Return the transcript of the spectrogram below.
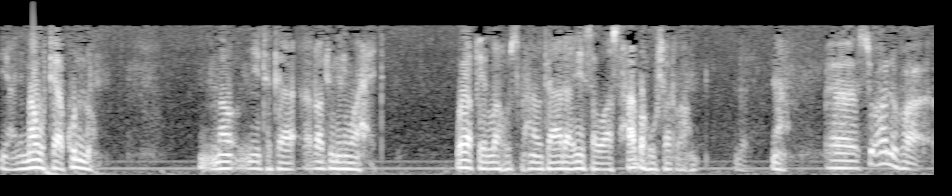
يعني موتى كلهم. ميتة رجل واحد. ويقي الله سبحانه وتعالى عيسى وأصحابه شرهم. نعم, نعم. آه سؤالها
